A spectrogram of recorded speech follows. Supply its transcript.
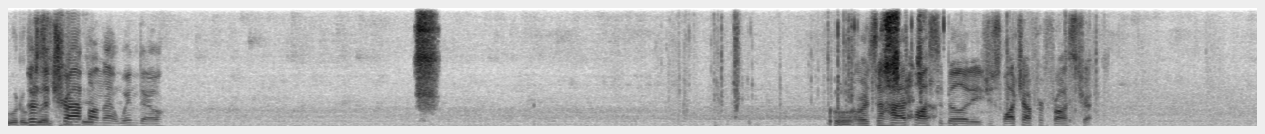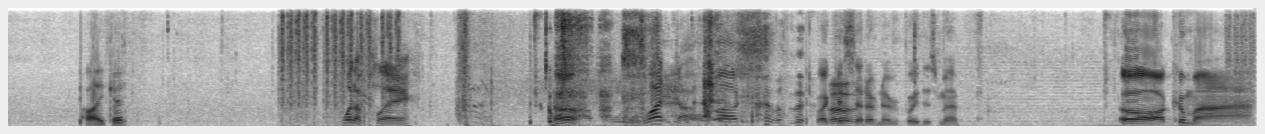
little There's a trap on that window. Ooh, Or it's a high stretch out. possibility. Just watch out for frost trap. I like it. What a play. Oh, What the fuck? like I said, I've never played this map. Oh, come on.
